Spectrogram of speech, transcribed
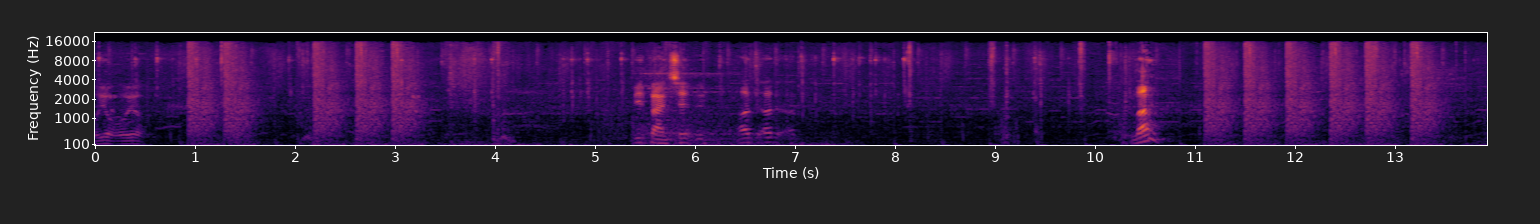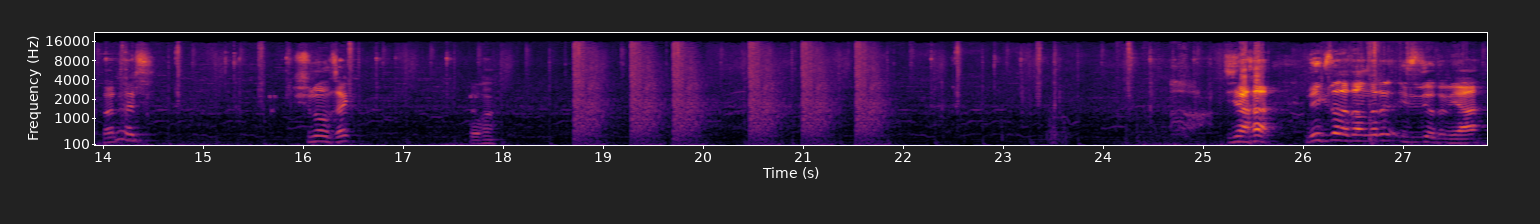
Oyo oyo. Bir pençe. Hadi hadi hadi. Lan. Lan ver. Şu ne olacak? Oha. Ya ne güzel adamları izliyordum ya.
